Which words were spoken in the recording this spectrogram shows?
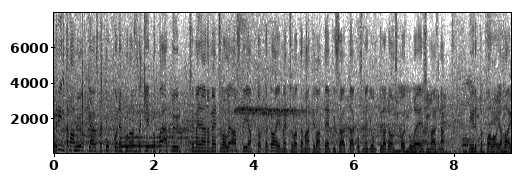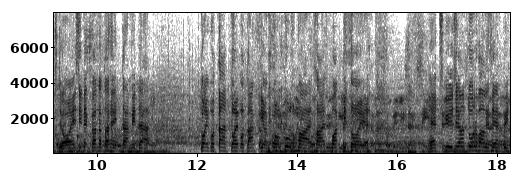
rintamahyökkäystä. Kukkonen punaiselta kiekko päätyy. Se menee aina Metsolalle asti ja totta kai Metsola tämän tilanteen pysäyttää, kun sinne Junttila Donskoi tulee ensimmäisenä irtopaloja haistelee. Joo, ei sinne kannata heittää mitään toivotaan, toivotaan kiekkoon kulmaa, että haet pakki toi. Et, kyllä se on turvallisempi,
